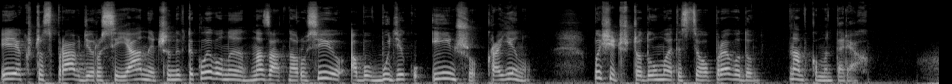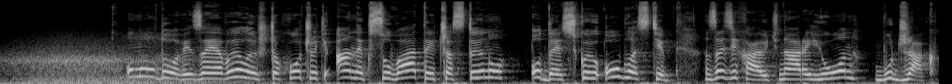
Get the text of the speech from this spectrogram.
І якщо справді росіяни, чи не втекли вони назад на Росію або в будь-яку іншу країну? Пишіть, що думаєте з цього приводу нам в коментарях. У Молдові заявили, що хочуть анексувати частину Одеської області. Зазіхають на регіон Буджак.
